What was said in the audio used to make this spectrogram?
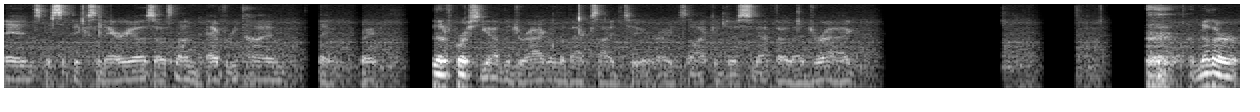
in specific scenarios, so it's not an every time thing, right? And then of course you have the drag on the backside too, right? So I can just snap through that drag. Another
